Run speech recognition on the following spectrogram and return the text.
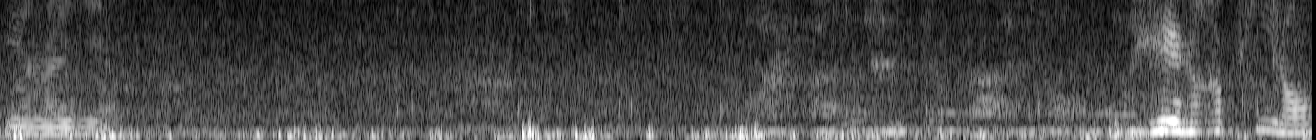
มีอไรเคยโอเคนะครับพี่เนาะ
